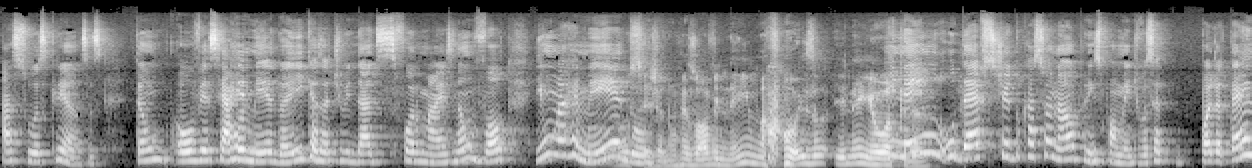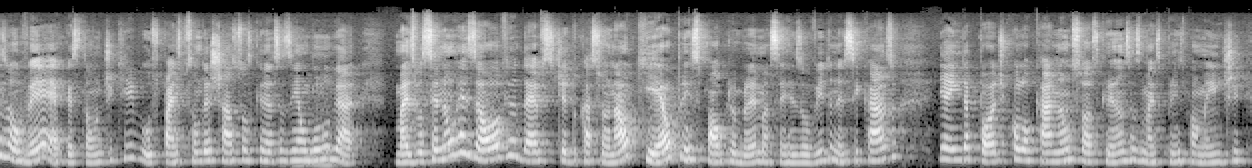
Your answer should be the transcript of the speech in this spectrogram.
as suas crianças? Então, houve esse arremedo aí que as atividades formais não voltam. E um arremedo. Ou seja, não resolve nenhuma coisa e nem outra. E nem o, déficit educacional, principalmente. Você pode até resolver a questão de que os pais precisam deixar suas crianças em algum uhum. lugar. Mas você não resolve o déficit educacional, que é o principal problema a ser resolvido nesse caso, e ainda pode colocar não só as crianças, mas principalmente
